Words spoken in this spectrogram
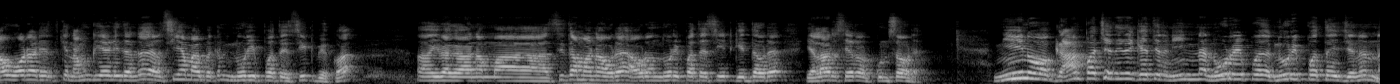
ನಾವು ಓಡಾಡಿರೋದಕ್ಕೆ ನಮ್ಗೆ ಹೇಳಿದಂದರೆ ಸಿ ಎಂ ಆಗಬೇಕಂದ್ರೆ ನೂರ ಇಪ್ಪತ್ತೈದು ಸೀಟ್ ಬೇಕು. ಇವಾಗ ನಮ್ಮ ಸಿದ್ದಮ್ಮಣ್ಣ ಅವರೇ, ಅವರೊಂದು ನೂರ ಇಪ್ಪತ್ತೈದು ಸೀಟ್ ಗೆದ್ದವ್ರೆ, ಎಲ್ಲರೂ ಸೇರಿ ಅವ್ರು ಕುಣ್ಸವ್ರೆ. ನೀನು ಗ್ರಾಮ ಪಂಚಾಯತಿನೇ ಗೆದ್ದಿರ ನೀನು ನೂರ ಇಪ್ಪ, ನೂರ ಇಪ್ಪತ್ತೈದು ಜನನ್ನ,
